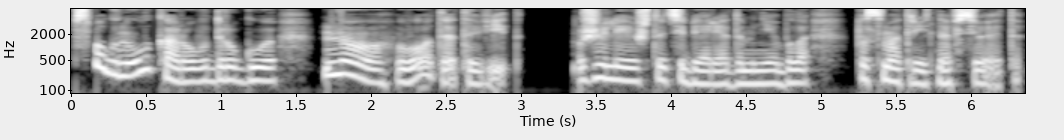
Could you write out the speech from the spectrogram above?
Спугнула корову другую, но вот это вид. Жалею, что тебя рядом не было, посмотреть на все это.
